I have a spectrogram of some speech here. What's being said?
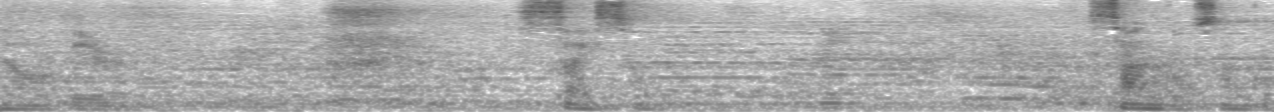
no, saiso. Sango, sango.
